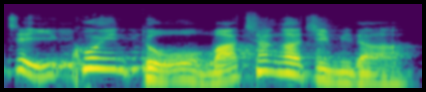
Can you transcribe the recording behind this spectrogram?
현재 이 코인도 마찬가지입니다.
